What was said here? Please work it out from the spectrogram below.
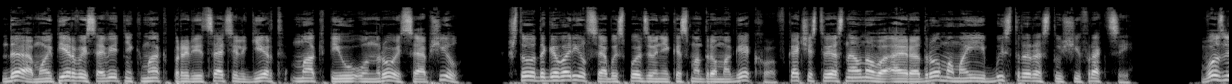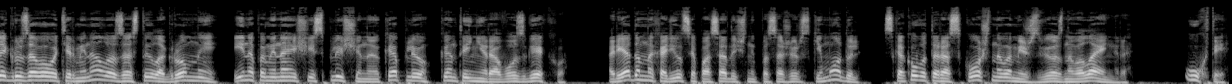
Да, мой первый советник маг-прорицатель Герт Мак Пиу Унрой сообщил, что договорился об использовании космодрома Гекхо в качестве основного аэродрома моей быстро растущей фракции. Возле грузового терминала застыл огромный и напоминающий сплющенную каплю контейнеровоз Гекхо. Рядом находился посадочный пассажирский модуль с какого-то роскошного межзвездного лайнера. Ух ты!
